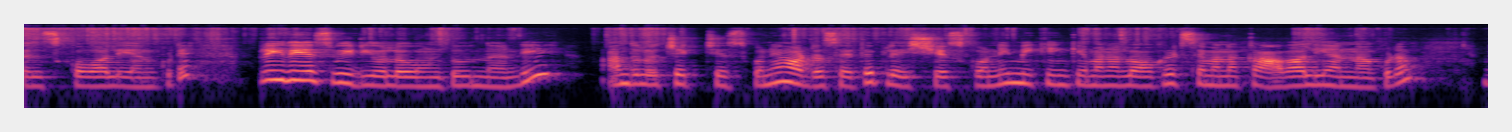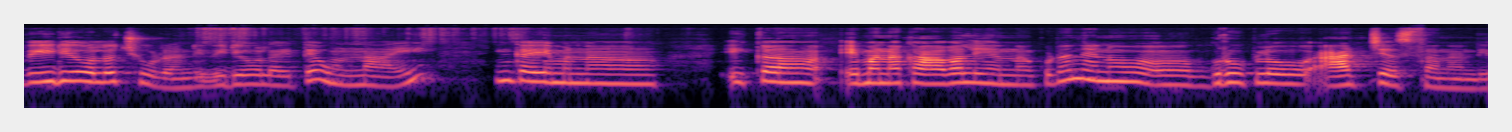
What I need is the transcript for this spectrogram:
తెలుసుకోవాలి అనుకుంటే ప్రీవియస్ వీడియోలో ఉంటుందండి. అందులో చెక్ చేసుకొని ఆర్డర్స్ అయితే ప్లేస్ చేసుకోండి. మీకు ఇంకేమైనా లాకెట్స్ ఏమైనా కావాలి అన్నా కూడా వీడియోలో చూడండి. వీడియోలో అయితే ఉన్నాయి. ఇంకా ఏమన్నా ఇక ఏమైనా కావాలి అన్నా కూడా నేను గ్రూప్లో యాడ్ చేస్తానండి.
